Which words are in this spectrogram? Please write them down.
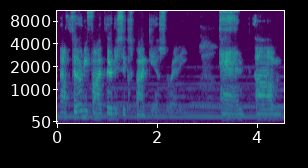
about 35, 36 podcasts already, and um,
